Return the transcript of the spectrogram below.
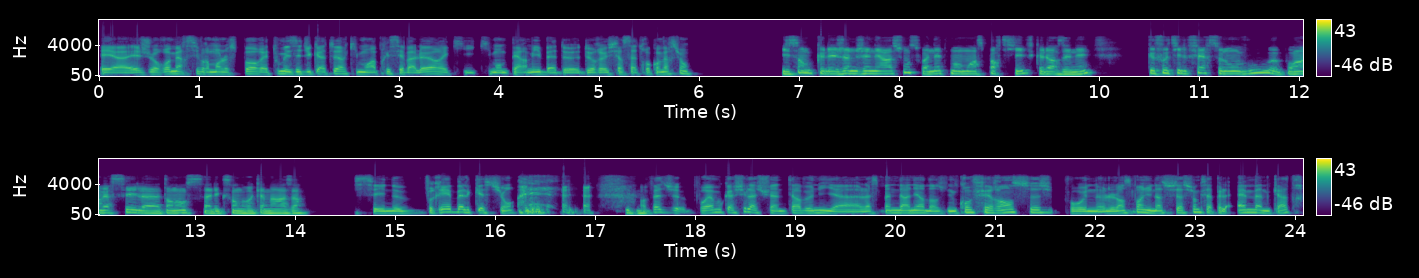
Et, et, je remercie vraiment le sport et tous mes éducateurs qui m'ont appris ces valeurs et qui, qui m'ont permis ben, de, de réussir cette reconversion. Il semble que les jeunes générations soient nettement moins sportives que leurs aînés. Que faut-il faire selon vous pour inverser la tendance Alexandre Camaraza c'est une vraie belle question. en fait, je pourrais vous cacher, là, je suis intervenu il y a, la semaine dernière dans une conférence pour une, le lancement d'une association qui s'appelle M24.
